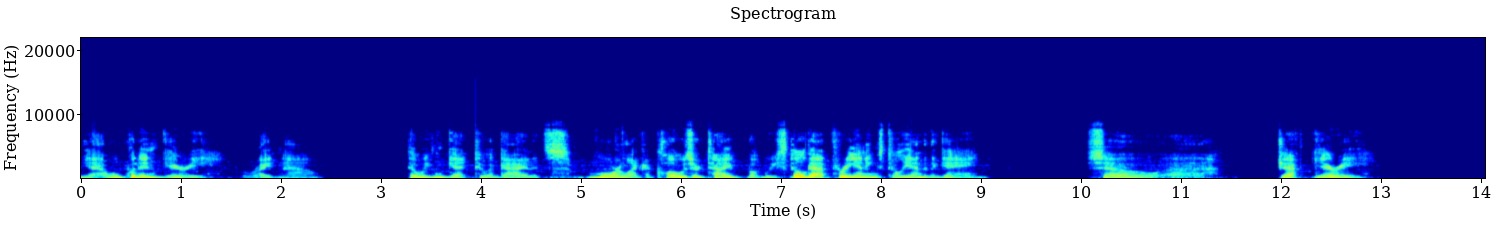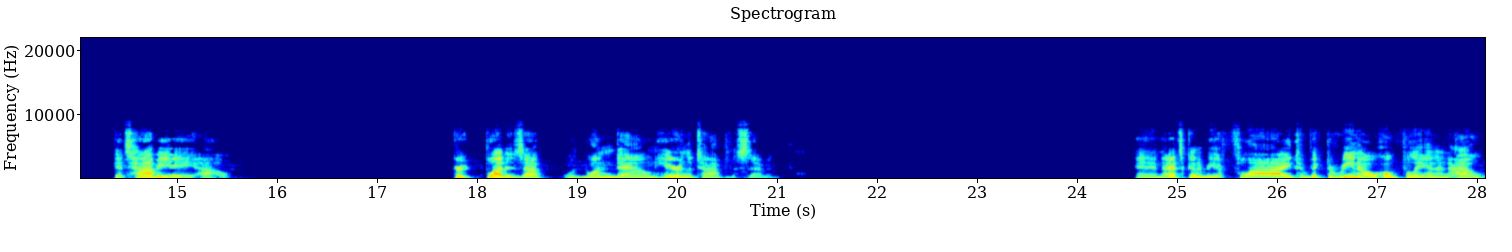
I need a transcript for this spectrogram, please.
yeah, we'll put in Geary right now until we can get to a guy that's more like a closer type, but we still got three innings till the end of the game. So uh, Jeff Geary gets Javier out. Curt Flood is up with one down here in the top of the seventh. And that's going to be a fly to Victorino, hopefully in an out.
